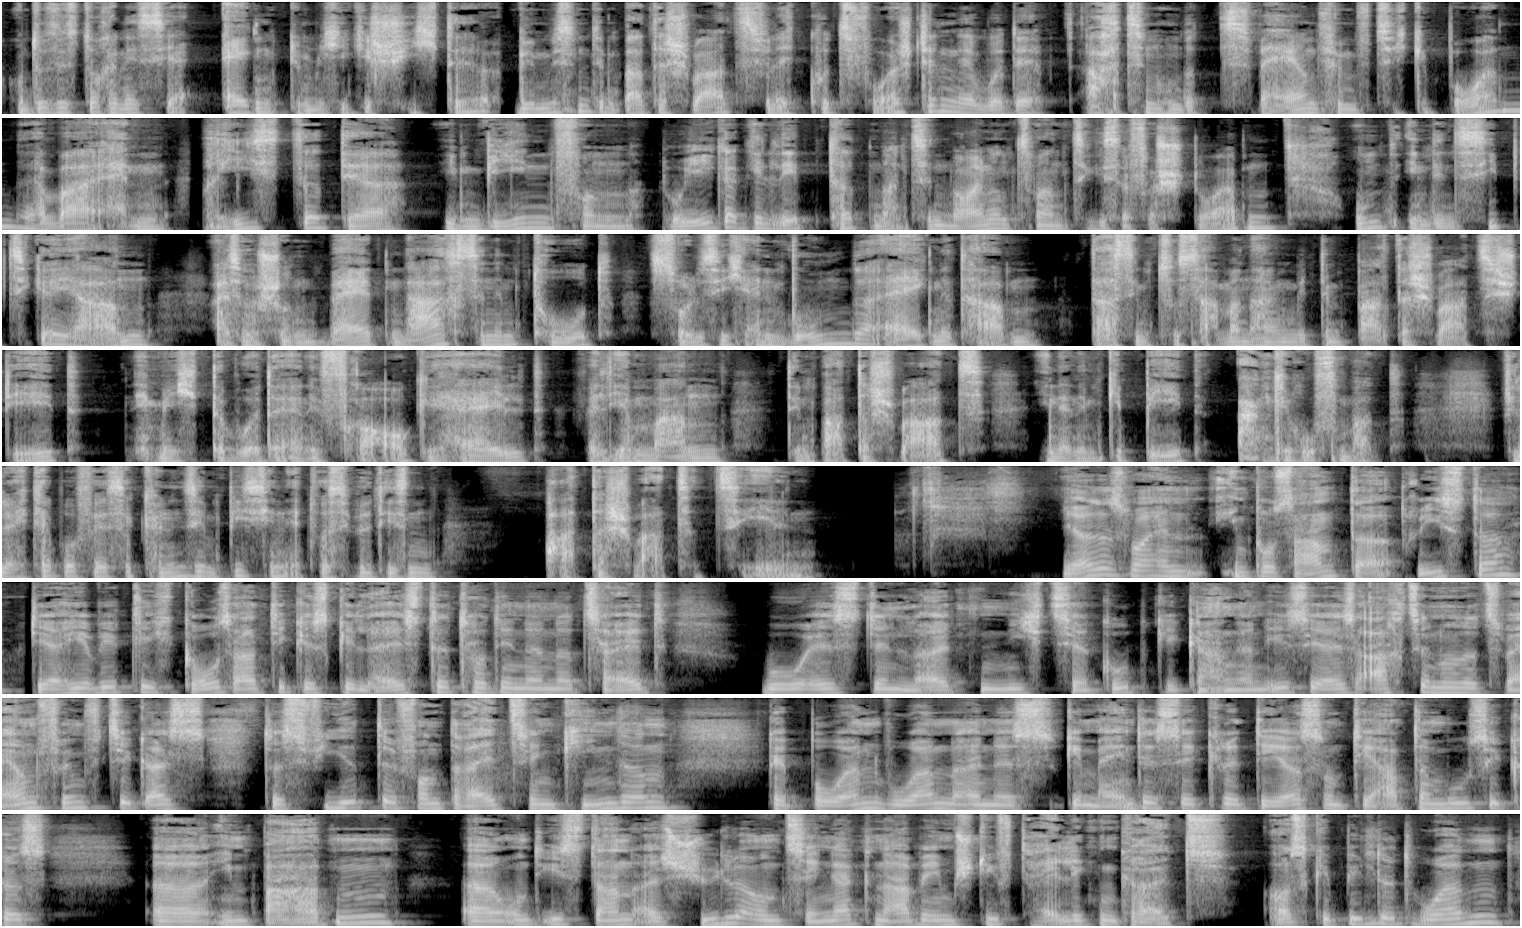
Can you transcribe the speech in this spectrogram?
Und das ist doch eine sehr eigentümliche Geschichte. Wir müssen den Pater Schwarz vielleicht kurz vorstellen. Er wurde 1852 geboren. Er war ein Priester, der in Wien von Luega gelebt hat. 1929 ist er verstorben. Und in den 70er Jahren, also schon weit nach seinem Tod, soll sich ein Wunder ereignet haben, das im Zusammenhang mit dem Pater Schwarz steht. Nämlich, da wurde eine Frau geheilt, weil ihr Mann den Pater Schwarz in einem Gebet angerufen hat. Vielleicht, Herr Professor, können Sie ein bisschen etwas über diesen Pater Schwarz erzählen? Ja, das war ein imposanter Priester, der hier wirklich Großartiges geleistet hat in einer Zeit, wo es den Leuten nicht sehr gut gegangen ist. Er ist 1852 als das vierte von 13 Kindern geboren worden, eines Gemeindesekretärs und Theatermusikers äh, in Baden äh, und ist dann als Schüler und Sängerknabe im Stift Heiligenkreuz ausgebildet worden,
